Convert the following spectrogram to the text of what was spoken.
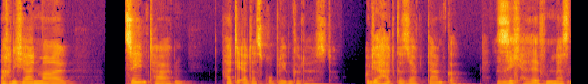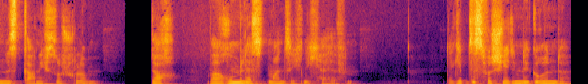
Nach nicht einmal zehn Tagen hatte er das Problem gelöst. Und er hat gesagt, danke. Sich helfen lassen ist gar nicht so schlimm. Doch, warum lässt man sich nicht helfen? Da gibt es verschiedene Gründe.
